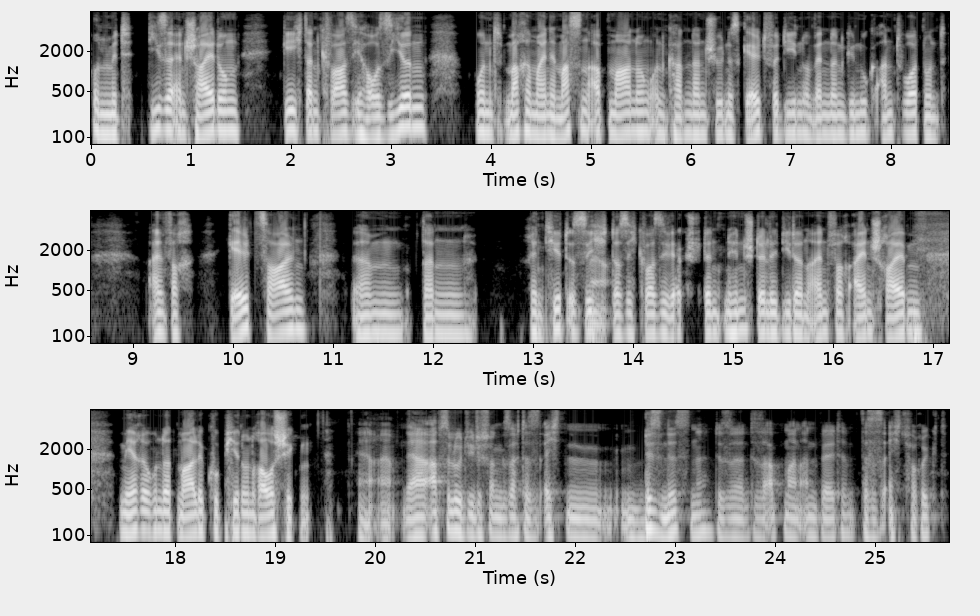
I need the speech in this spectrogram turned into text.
und mit dieser Entscheidung gehe ich dann quasi hausieren und mache meine Massenabmahnung und kann dann schönes Geld verdienen. Und wenn dann genug antworten und einfach Geld zahlen, ähm, dann rentiert es sich, ja. dass ich quasi Werkstätten hinstelle, die dann einfach einschreiben, mehrere hundert Male kopieren und rausschicken. Ja, ja, absolut, wie du schon gesagt hast, das ist echt ein Business, ne? diese, diese Abmahnanwälte. Das ist echt verrückt.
